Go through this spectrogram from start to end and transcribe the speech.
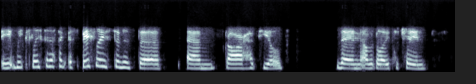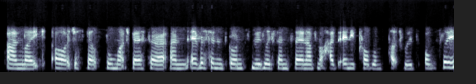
eight weeks later, I think. Especially as soon as the um, scar had healed, then I was allowed to train. And like, oh, it just felt so much better, and everything has gone smoothly since then. I've not had any problems, touch wood, obviously,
